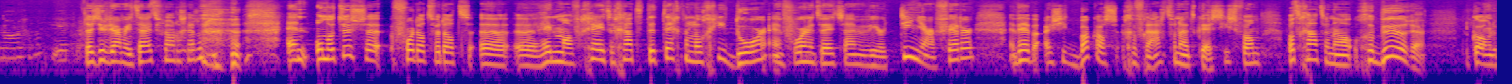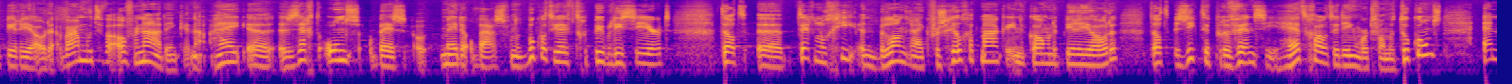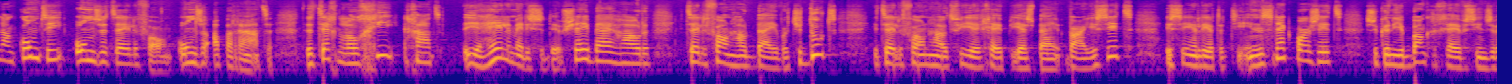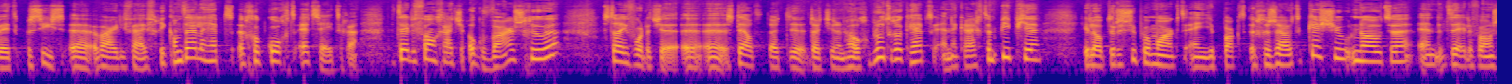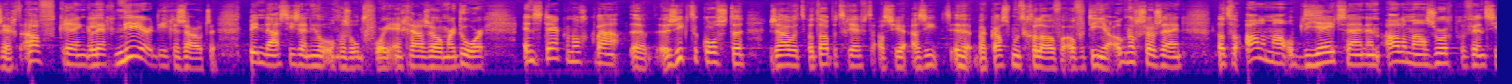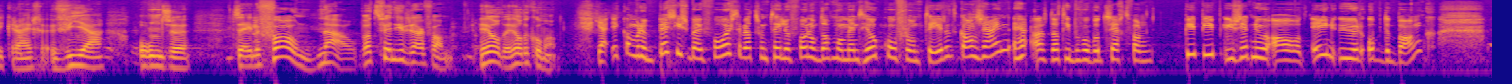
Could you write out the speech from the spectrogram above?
dat jullie daar meer tijd voor nodig hebben. en ondertussen, voordat we dat uh, uh, helemaal vergeten... gaat de technologie door. En voor het weet zijn we weer tien jaar verder. En we hebben Ajit Bakkas gevraagd vanuit kwesties van... wat gaat er nou gebeuren? De komende periode. Waar moeten we over nadenken? Nou, hij uh, zegt ons, op basis, mede op basis van het boek wat hij heeft gepubliceerd... dat uh, technologie een belangrijk verschil gaat maken in de komende periode. Dat ziektepreventie het grote ding wordt van de toekomst. En dan komt hij onze telefoon, onze apparaten. De technologie gaat je hele medische dossier bijhouden. Je telefoon houdt bij wat je doet. Je telefoon houdt via je GPS bij waar je zit. Je signaleert dat je in een snackbar zit. Ze kunnen je bankgegevens zien. Ze weten precies uh, waar je die vijf frikandellen hebt uh, gekocht, et cetera. De telefoon gaat je ook waarschuwen. Stel je voor dat je uh, stelt dat, dat je een hoge bloeddruk hebt... en dan krijgt een piepje. Je loopt door de supermarkt en je pakt een gezouten cashewnoten... en de telefoon zegt af, kreng, leg neer die gezouten pinda's. Die zijn heel ongezond voor je en ga zomaar door. En sterker nog, qua uh, ziektekosten zou het wat dat betreft... als je Aziet uh, Bakas moet geloven, over tien jaar ook nog zo zijn... dat we allemaal op dieet zijn en allemaal zorgpreventie krijgen... via onze telefoon. Nou, wat vinden jullie daarvan? Hilde, Hilde, kom op. Ja, ik kan me er best iets bij voorstellen... dat zo'n telefoon op dat moment heel confronterend kan zijn. Hè? Als dat hij bijvoorbeeld zegt van piep, piep, u zit nu al één uur op de bank.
